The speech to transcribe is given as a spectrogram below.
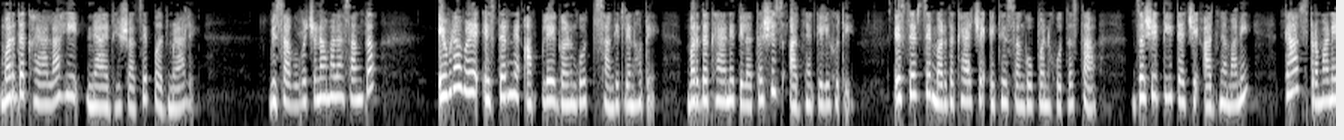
मर्दखयालाही न्यायाधीशाचे पद मिळाले. विसावं वचन आम्हाला सांगतं? एवढा वेळ एस्तेरने आपले गणगोत सांगितले नव्हते. मर्दखयाने तिला तशीच आज्ञा केली होती. एस्तेरचे मर्दखयाचे येथे संगोपन होत असता जशी ती त्याची आज्ञा मानी त्याचप्रमाणे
